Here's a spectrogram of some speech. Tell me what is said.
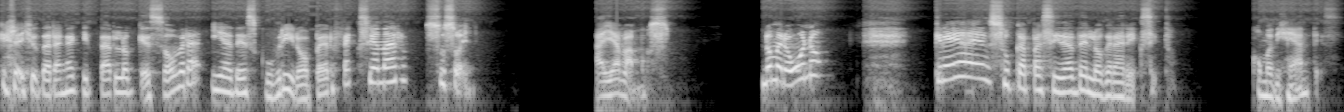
que le ayudarán a quitar lo que sobra y a descubrir o perfeccionar su sueño. Allá vamos. Número uno, crea en su capacidad de lograr éxito. Como dije antes,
